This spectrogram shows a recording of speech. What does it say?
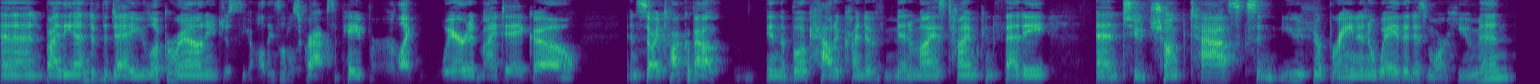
And by the end of the day, you look around and you just see all these little scraps of paper like, where did my day go? And so I talk about in the book how to kind of minimize time confetti and to chunk tasks and use your brain in a way that is more human.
